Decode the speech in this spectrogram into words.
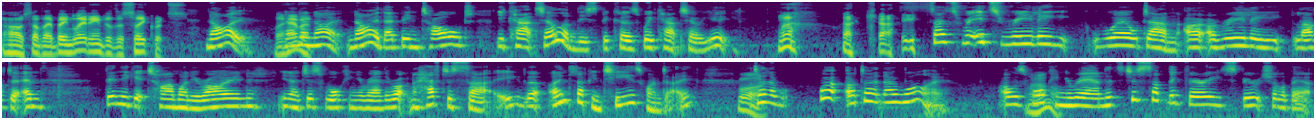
Oh, so they've been let into the secrets. No. They no, haven't? no, no, no. They've been told you can't tell them this because we can't tell you. okay. So it's re- it's really well done. I, I really loved it, and then you get time on your own. You know, just walking around the rock. And I have to say that I ended up in tears one day. Why? I don't know what. I don't know why. I was oh. walking around. It's just something very spiritual about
